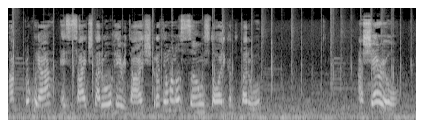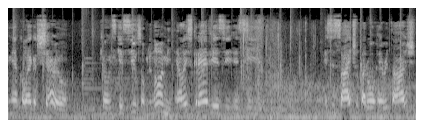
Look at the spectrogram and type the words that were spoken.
a procurar esse site Tarot Heritage para ter uma noção histórica do tarot a Cheryl, minha colega Cheryl, que eu esqueci o sobrenome, ela escreve esse, esse, esse site, o Tarot Heritage,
